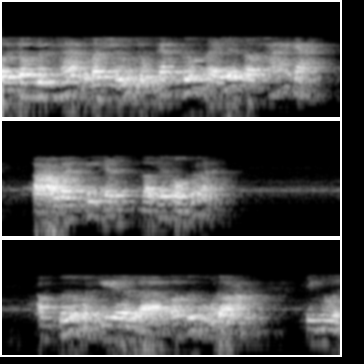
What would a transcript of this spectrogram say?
rồi trong binh pháp người ta sử dụng các tướng này để ta phá ra, tạo ra cái dịch và cái hồn đó là. Ông tướng bên kia là có tướng ngũ đoạn thì người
